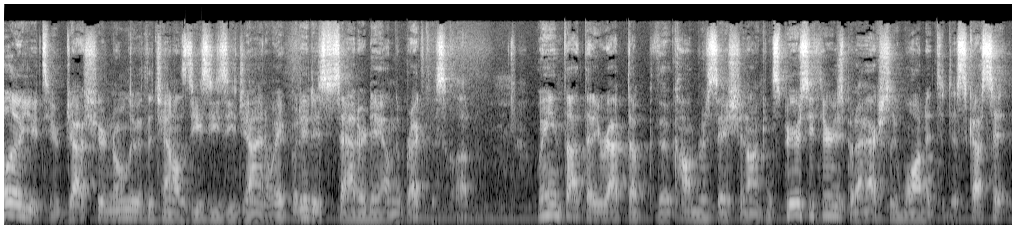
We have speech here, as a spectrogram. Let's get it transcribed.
Hello YouTube, Josh here, normally with the channel ZZZ Giant Awake, but it is Saturday on the Breakfast Club. Wayne thought that he wrapped up the conversation on conspiracy theories, but I actually wanted to discuss it.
